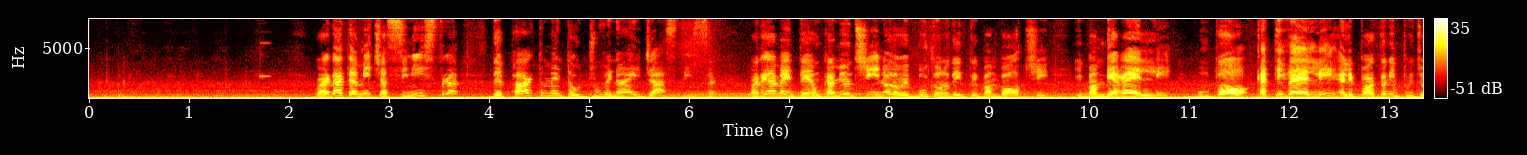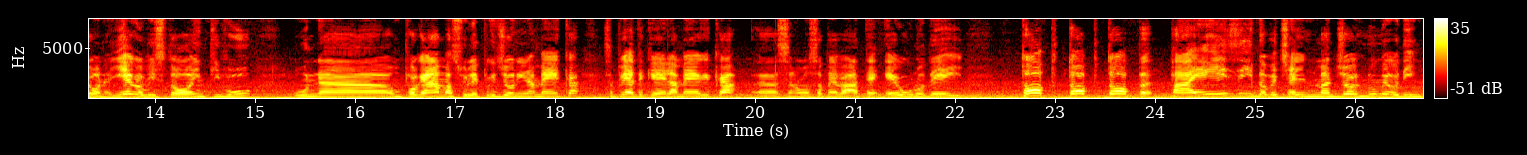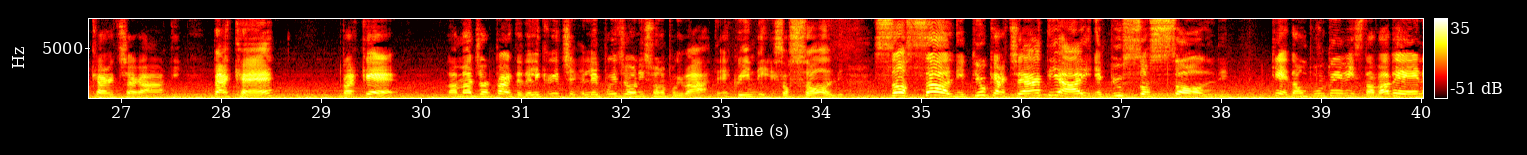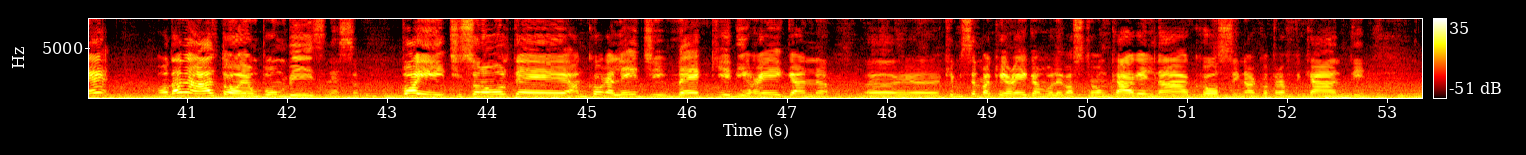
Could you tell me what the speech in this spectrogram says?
Guardate amici a sinistra, Department of Juvenile Justice. Praticamente è un camioncino dove buttano dentro i bambocci, i bambierelli un po' cattivelli e li portano in prigione. Ieri ho visto in tv un, uh, un programma sulle prigioni in America. Sappiate che l'America, uh, se non lo sapevate, è uno dei top, top, top paesi dove c'è il maggior numero di incarcerati. Perché? Perché la maggior parte delle cri- prigioni sono private e quindi so soldi. So soldi, più carcerati hai e più so soldi. Che da un punto di vista va bene, o da un altro è un po' un business. Poi ci sono molte ancora leggi vecchie di Reagan, eh, che mi sembra che Reagan voleva stroncare il narcos, i narcotrafficanti.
